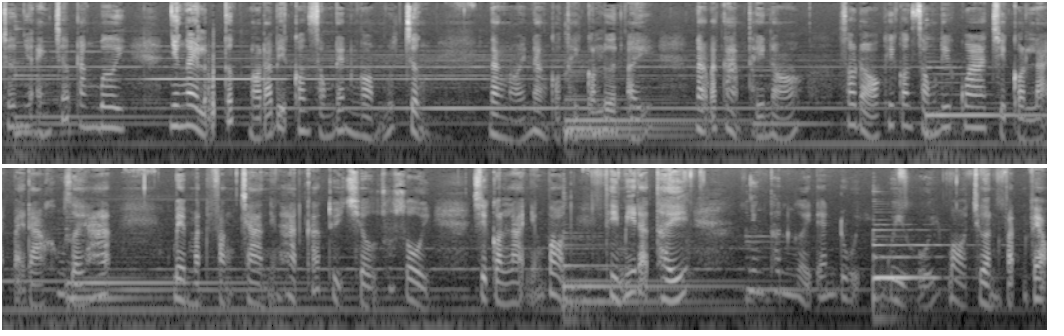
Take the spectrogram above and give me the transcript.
trơn như ánh chớp đang bơi. Nhưng ngay lập tức nó đã bị con sóng đen ngòm nuốt chừng Nàng nói nàng có thấy con lươn ấy. Nàng đã cảm thấy nó. Sau đó khi con sóng đi qua, chỉ còn lại bãi đá không giới hạn. Bề mặt phẳng tràn những hạt cát thủy triều rút rồi. Chỉ còn lại những bọt. Thì mi đã thấy nhưng thân người đen đủi, Quỳ gối, bò trườn, vặn vẹo,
